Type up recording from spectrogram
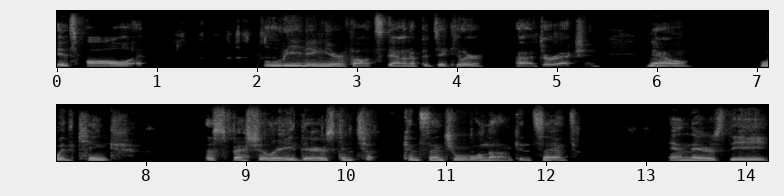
it's all leading your thoughts down a particular uh, direction. Now, with kink, especially, there's con- consensual non consent, and there's the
